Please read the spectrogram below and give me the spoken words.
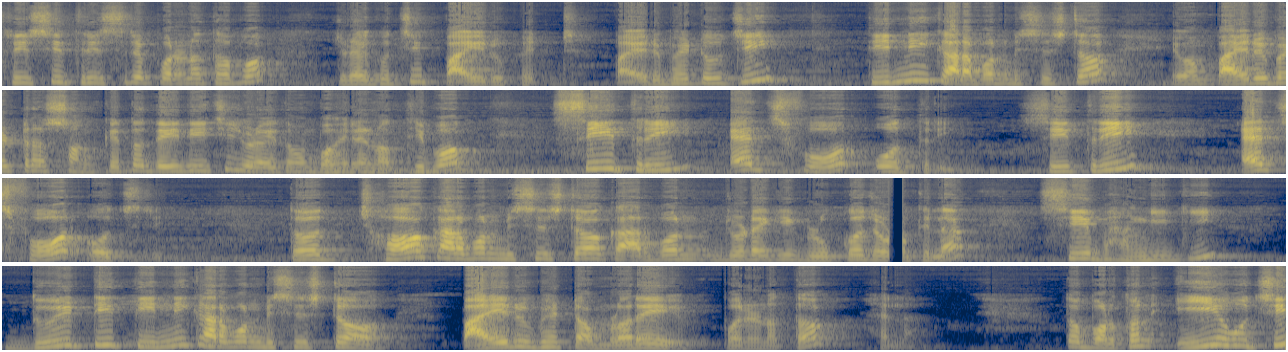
থ্রি সি থ্রি সি পরিণত হব যেটা হচ্ছে পাইরুভেট পাইরুভেট হচ্ছে তিন কার্বন বিশিষ্ট এবং পাইরুভেটর সংকেত দিয়ে দিয়েছি যেটা কি তোমার বহিরে নথিব C three H four O three C three H four O three তো ছ কার্বন বিশিষ্ট কার্বন যেটা কি গ্লুকোজ লা সি ভাঙ্গিকি দুইটি তিন কার্বন বিশিষ্ট পাইরুভেট অম্লরে পরিণত হেলা তো বর্তমান ই হচ্ছে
